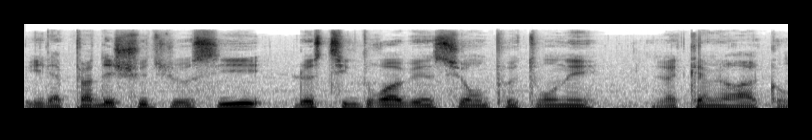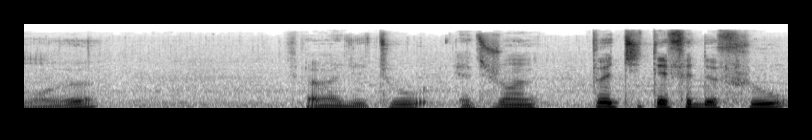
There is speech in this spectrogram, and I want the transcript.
Il a peur des chutes lui aussi. Le stick droit, bien sûr, on peut tourner la caméra comme on veut. C'est pas mal du tout. Il y a toujours un petit effet de flou.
